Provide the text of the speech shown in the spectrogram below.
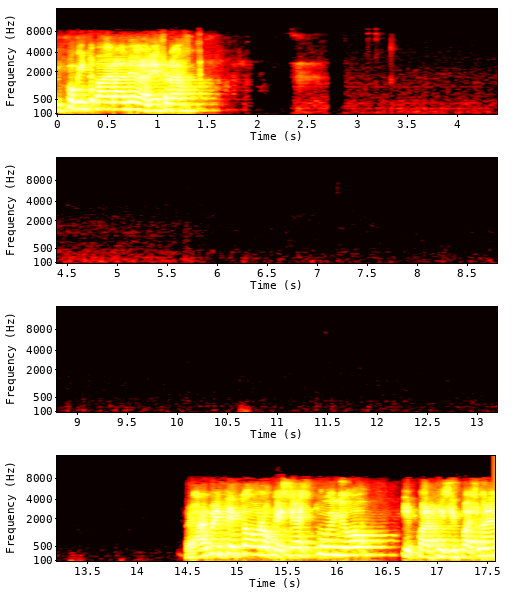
Un poquito más grande la letra. Realmente todo lo que sea estudio y participación es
